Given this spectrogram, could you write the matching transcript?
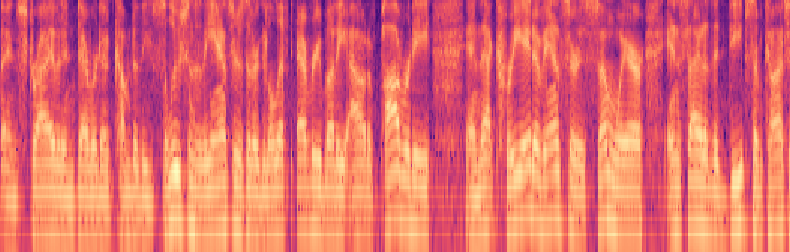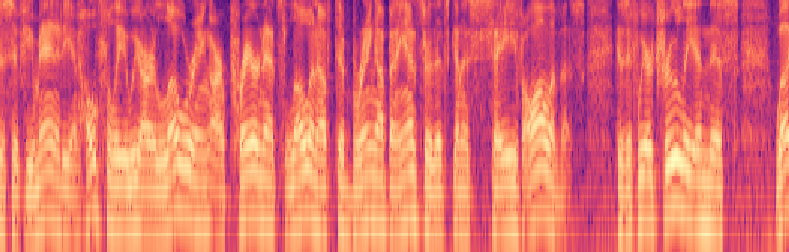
and strive and endeavor to come to the solutions and the answers that are going to lift everybody out of poverty. And that creative answer is somewhere inside of the deep subconscious of humanity. And hopefully we are lowering our prayer nets low enough to bring up an answer that's going to save all of us. Because if we are truly in this well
